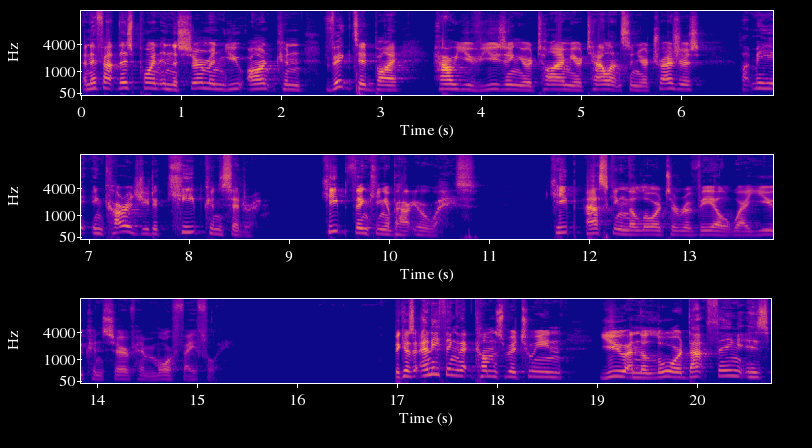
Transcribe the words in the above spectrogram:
And if at this point in the sermon you aren't convicted by how you've using your time, your talents, and your treasures, let me encourage you to keep considering. Keep thinking about your ways. Keep asking the Lord to reveal where you can serve Him more faithfully. Because anything that comes between you and the Lord, that thing is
